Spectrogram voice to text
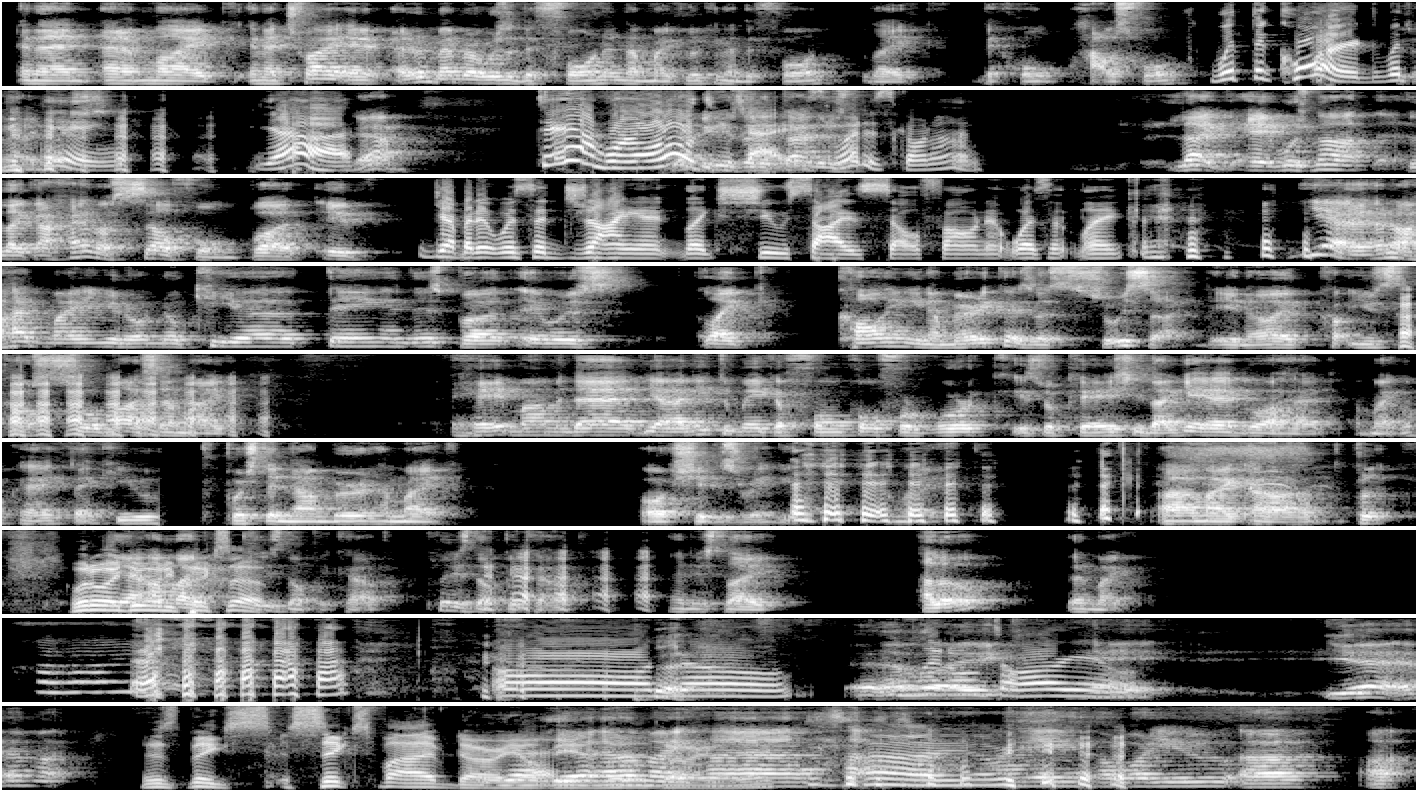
and then and I'm like, and I try, and I remember I was at the phone, and I'm like looking at the phone, like the whole house phone. With the cord, with the thing. Yeah. Yeah. Damn, we're old, you because at the time guys. What is going on? like it was not like I had a cell phone, but it Yeah, but it was a giant, like shoe size cell phone. It wasn't like. yeah, and I had my you know Nokia thing and this, but it was like calling in America is a suicide. You know, it used to cost so much. I'm like, hey, mom and dad, yeah, I need to make a phone call for work. It's okay. She's like, yeah, yeah, go ahead. I'm like, okay, thank you. Push the number. I'm like, oh shit, it's ringing. I'm like, I'm like uh, pl- What do I do Yeah, when I'm he like, picks up? Please don't pick up. Please don't pick up. and it's like, hello? Then I'm like, hi. oh no, Little like, Dario. "Hey." Yeah, and I'm like, This big six five Dario Yeah, being yeah, and I'm little like, Dario. uh, Hi, how are hi, how are you? Uh, uh,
